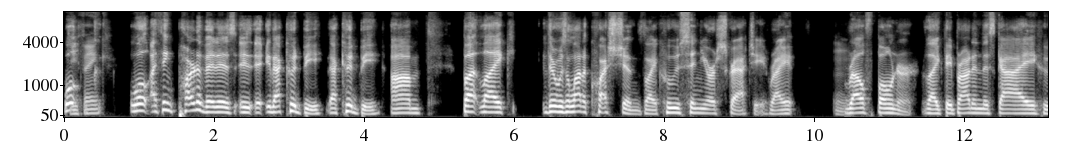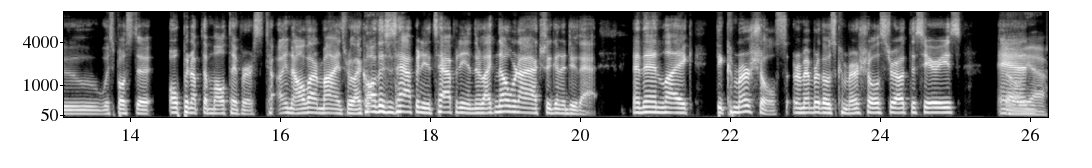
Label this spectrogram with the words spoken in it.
well, do you think? Well, I think part of it is, is, is that could be that could be. Um, but like there was a lot of questions like who's Senor Scratchy, right? Mm. Ralph Bohner. Like they brought in this guy who was supposed to open up the multiverse to in all our minds. We're like, oh, this is happening, it's happening. And they're like, no, we're not actually gonna do that. And then like the commercials, remember those commercials throughout the series? And oh yeah.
